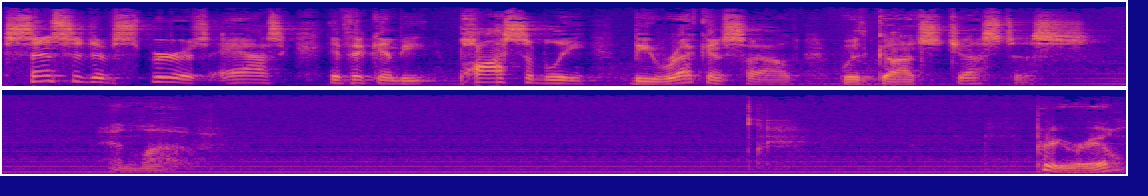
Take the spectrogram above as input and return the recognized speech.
Sensitive spirits ask if it can be possibly be reconciled with God's justice and love. Pretty real.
